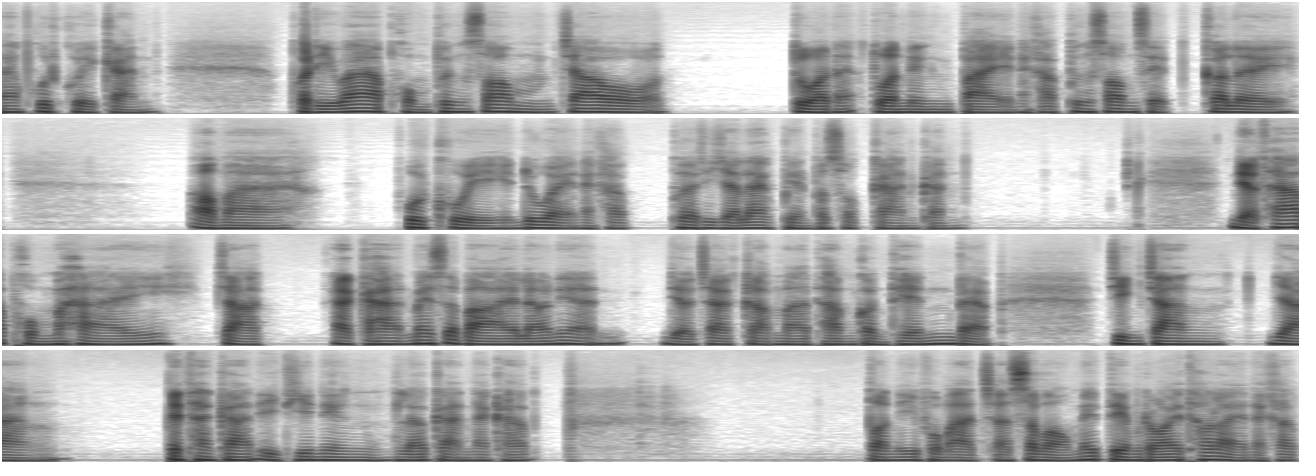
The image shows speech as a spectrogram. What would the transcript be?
นั่งพูดคุยกัน พอดีว่าผมเพิ่งซ่อมเจ้าตัวตัวหนึ่งไปนะครับ เพิ่งซ่อมเสร็จก็เลยเอามาพูดคุยด้วยนะครับ เพื่อที่จะแลกเปลี่ยนประสบการณ์กัน เดี๋ยวถ้าผมหายจาก อาการไม่สบายแล้วเนี่ย เดี๋ยวจะกลับมาทำคอนเทนต์แบบจริงจังอย่างเป็นทางการอีกทีหนึ่งแล้วกันนะครับ ตอนนี้ผมอาจจะสมองไม่เต็มร้อยเท่าไหร่นะครับ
